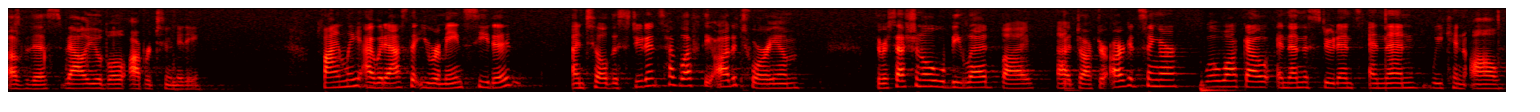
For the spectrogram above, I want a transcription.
of this valuable opportunity. Finally, I would ask that you remain seated until the students have left the auditorium. The recessional will be led by uh, Dr. Argetsinger. We'll walk out, and then the students, and then we can all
